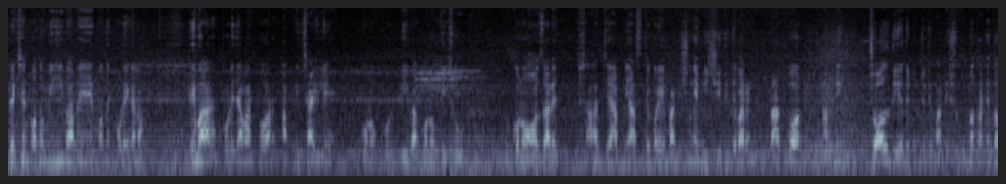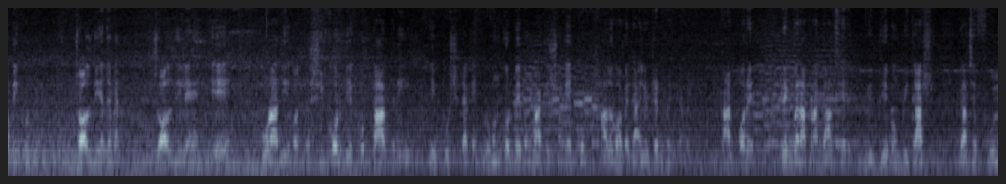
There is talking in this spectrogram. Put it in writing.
দেখছেন কত মিহিভাবে এর মধ্যে পড়ে গেল? এবার পড়ে যাওয়ার পর আপনি চাইলে কোনো খুরপি বা কোনো কিছু, কোনো অজারের সাহায্যে আপনি আস্তে করে এই মাটির সঙ্গে মিশিয়ে দিতে পারেন। তারপর আপনি জল দিয়ে দেবেন। যদি মাটি শুকনো থাকে তবেই করবেন। জল দিয়ে দেবেন। জল দিলে এ গোড়া দিয়ে অর্থাৎ শিকড় দিয়ে খুব তাড়াতাড়ি এই পুষ্টিটাকে গ্রহণ করবে এবং মাটির সঙ্গে খুব ভালোভাবে ডাইলুটেড হয়ে যাবে। তারপরে দেখবেন আপনার গাছের বৃদ্ধি এবং বিকাশ, গাছে ফুল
